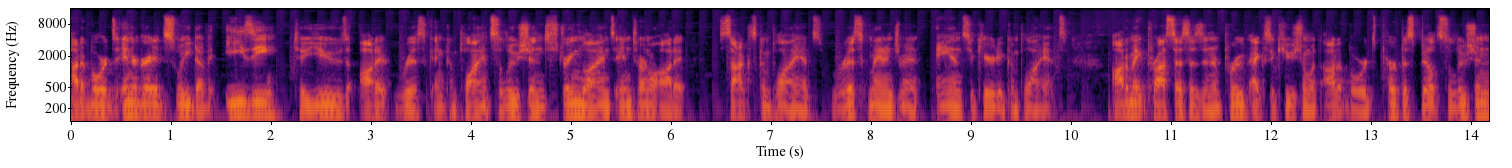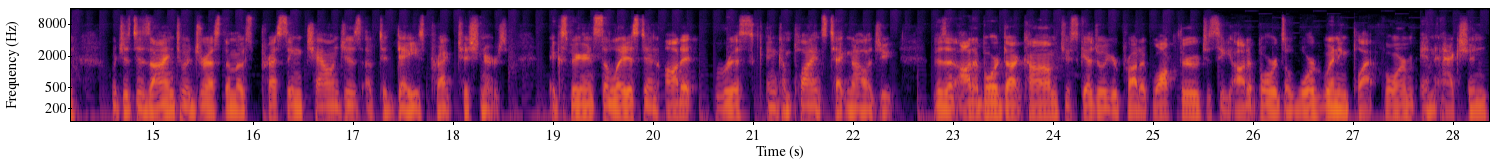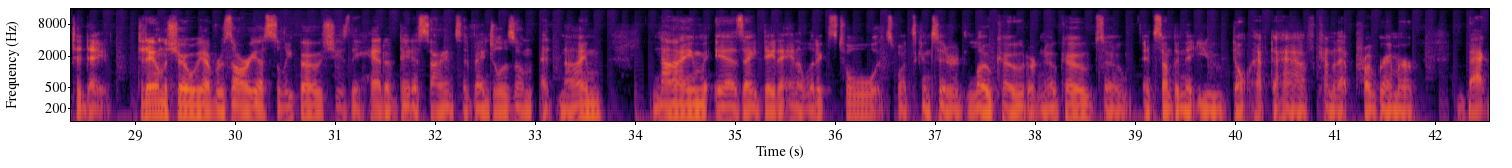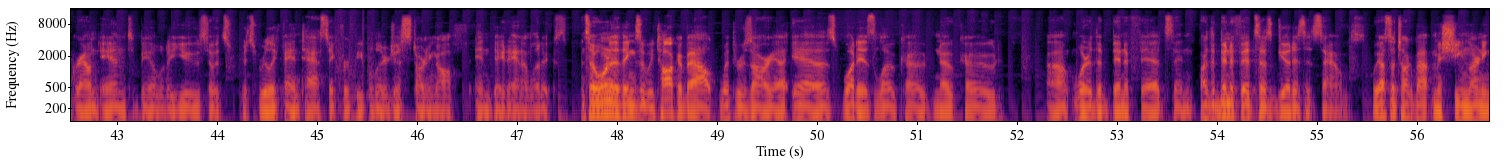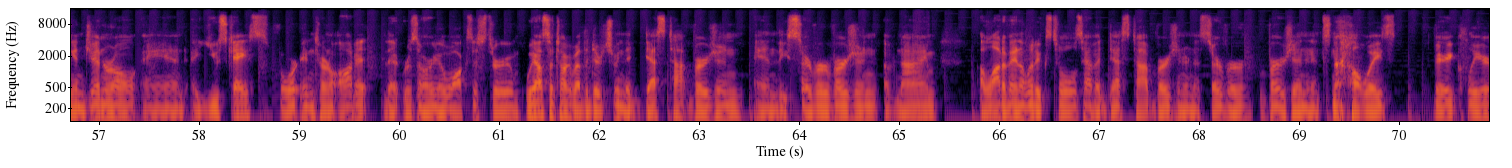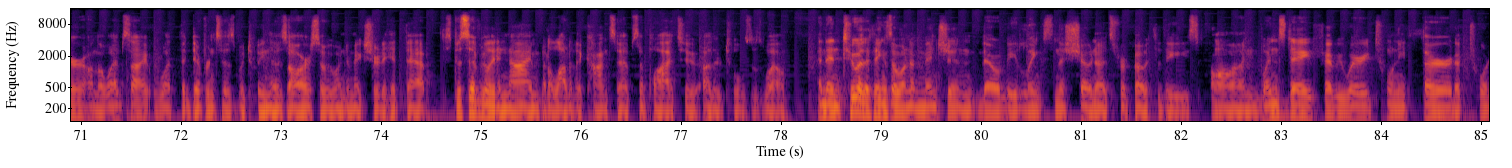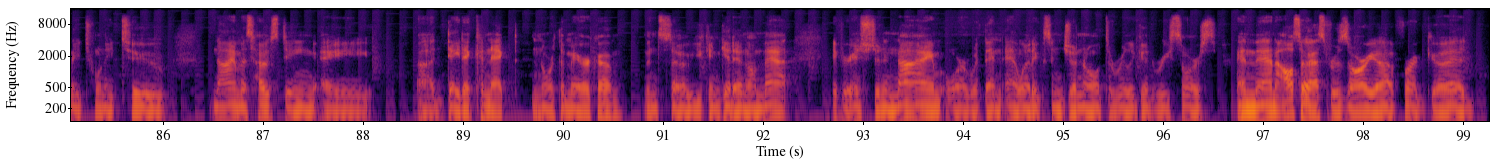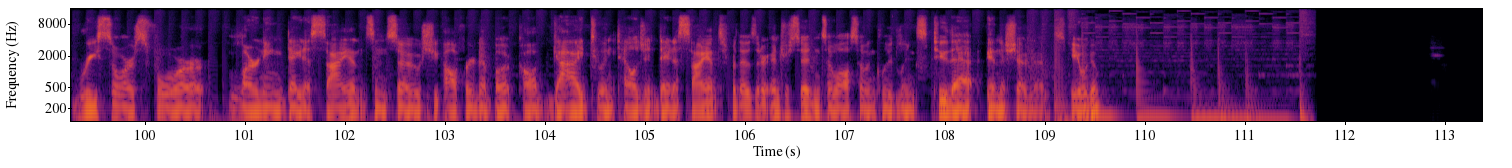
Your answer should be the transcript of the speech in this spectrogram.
AuditBoard's integrated suite of easy to use audit, risk, and compliance solutions streamlines internal audit, SOX compliance, risk management, and security compliance. Automate processes and improve execution with AuditBoard's purpose built solution, which is designed to address the most pressing challenges of today's practitioners. Experience the latest in audit, risk, and compliance technology. Visit auditboard.com to schedule your product walkthrough to see AuditBoard's award winning platform in action today. Today on the show, we have Rosaria Silipo. She's the head of data science evangelism at KNIME. KNIME is a data analytics tool. It's what's considered low code or no code. So it's something that you don't have to have kind of that programmer background in to be able to use. So it's it's really fantastic for people that are just starting off in data analytics. And so one of the things that we talk about with Rosaria is what is low code, no code, uh, what are the benefits and are the benefits as good as it sounds? We also talk about machine learning in general and a use case for internal audit that Rosaria walks us through. We also talk about the difference between the desktop version and the server version of KNIME. A lot of analytics tools have a desktop version and a server version, and it's not always very clear on the website what the differences between those are. So we wanted to make sure to hit that specifically to KNIME, but a lot of the concepts apply to other tools as well. And then two other things I want to mention. There will be links in the show notes for both of these. On Wednesday, February 23rd of 2022, KNIME is hosting a uh, Data Connect North America. And so you can get in on that if you're interested in KNIME or within analytics in general, it's a really good resource. And then I also asked Rosaria for a good resource for learning data science. And so she offered a book called Guide to Intelligent Data Science for those that are interested. And so we'll also include links to that in the show notes. Here we go.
